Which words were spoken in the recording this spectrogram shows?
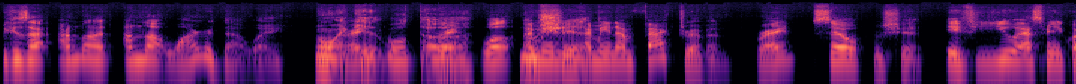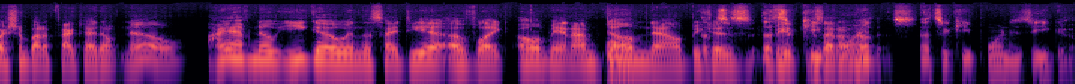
because I, I'm not I'm not wired that way. No, I Right. get. Well, duh. right? Well, I mean, shit. I mean, I'm fact driven, right? So Oh shit. if you ask me a question about a fact I don't know, I have no ego in this idea of like, oh man, I'm dumb now because that's a because key I don't know this. That's a key point. Is ego,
